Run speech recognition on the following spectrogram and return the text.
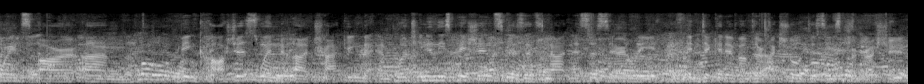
points are um, being cautious when uh, tracking the M protein in these patients because it's not necessarily indicative of their actual disease progression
